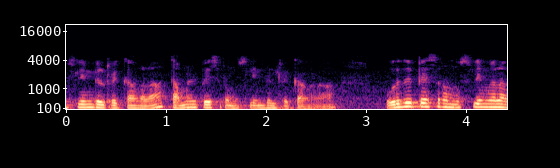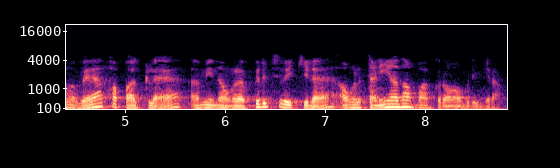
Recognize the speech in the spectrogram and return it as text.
முஸ்லீம்கள் இருக்காங்களா? தமிழ் பேசுகிற முஸ்லீம்கள் இருக்காங்களா? உருது பேசுகிற முஸ்லீம்கள் அவன் வேற பார்க்கல. ஐ மீன் அவங்கள பிரித்து வைக்கல. அவங்கள தனியாக தான் பார்க்குறோம் அப்படிங்கிறான்.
